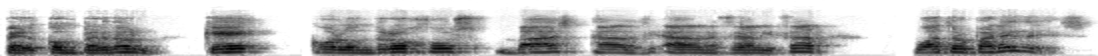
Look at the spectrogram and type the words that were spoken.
pero, con perdón, ¿qué colondrojos vas a, a nacionalizar? ¿Cuatro paredes?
